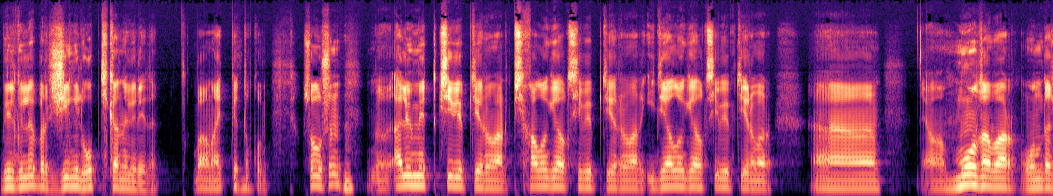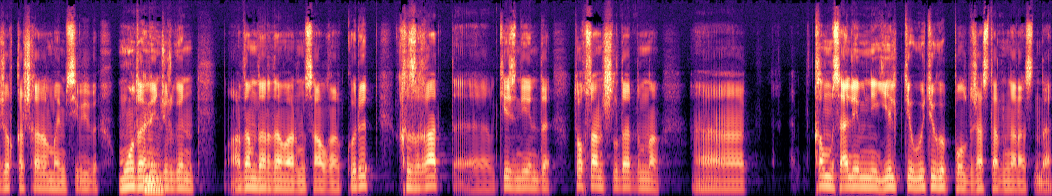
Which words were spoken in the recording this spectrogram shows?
белгілі бір жеңіл оптиканы береді. Бағана айтып кеттік қой. Сол үшін әлеуметтік себептері бар психологиялық себептері бар идеологиялық себептері бар. Ә, мода бар оны да жоққа шығара алмаймын. Себебі модамен жүрген адамдар да бар мысалға. Көреді қызығады ә, кезінде енді тоқсаныншы жылдарда мынау ә, қылмыс әлеміне еліктеу өте көп болды жастардың арасында.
